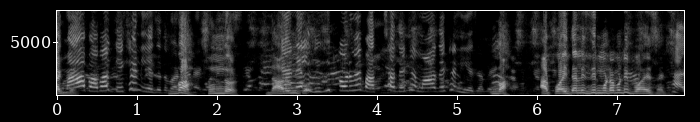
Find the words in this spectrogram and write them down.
একদম। মা বাবা দেখে নিয়ে যেতে পারবে বাহ সুন্দর। দারুণ বাচ্চা দেখে মা দেখে নিয়ে যাবে বাহ আর পঁয়তাল্লিশ দিন মোটামুটি বয়স আছে? হ্যাঁ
